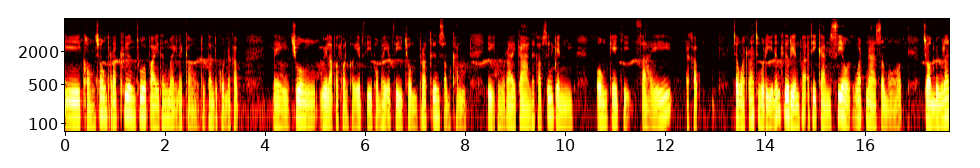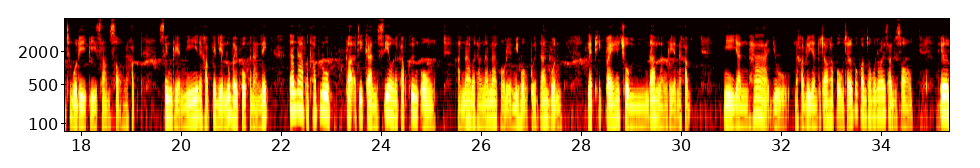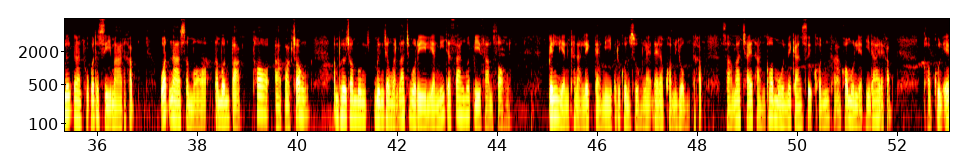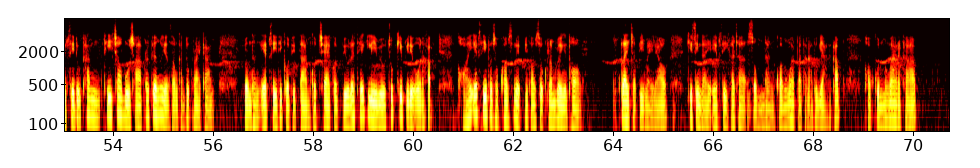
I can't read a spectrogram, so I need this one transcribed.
ดีของช่องพระเครื่องทั่วไปทั้งใหม่และเก่าทุกท่านทุกคนนะครับ ในช่วงเวลาพักผ่อนของ FC ผมให้ FC ชมพระเครื่องสำคัญอีกหนึ่งรายการนะครับ ซึ่งเป็นองค์เกจิสายนะครับ จังหวัดราชบุรี นั่นคือเหรียญพระอธิการเซี่ยววัดนาสมอ จอมบึงราชบุรีปี 32 นะครับ ซึ่งเหรียญนี้นะครับเป็นเหรียญรูปใบโพขนาดเล็ก ด้านหน้าประทับรูปพระอธิการเซี่ยวนะครับ ครึ่งองค์ หันหน้ามาทางด้านหน้าของเหรียญมีห่วงเปิดด้านบน และพลิกไปให้ชมด้านหลังเหรียญนะครับ มียัน 5 อยู่นะครับหรือยันพระเจ้าห้าพระองค์จากข้อความ2532 ที่ระลึกงานผูกวัตถสีมานะครับ วัดนาสมอตำบลปากท่ออปากช่องอำเภอจอมบึงบึงจังหวัดราชบุรีเหรียญนี้จะสร้างเมื่อปี 32 เป็นเหรียญขนาดเล็กแต่มีพุทธคุณสูงและได้รับความนิยมนะครับ สามารถใช้ฐานข้อมูลในการสืบค้นหาข้อมูลเหรียญนี้ได้นะครับ ขอบคุณ FC ทุกท่านที่เช่าบูชาพระเครื่องเหรียญสำคัญทุกรายการ รวมทั้ง FC ที่กดติดตามกดแชร์กดวิวและเทครีวิวทุกคลิปวิดีโอนะครับ ขอให้ FC ประสบความสำเร็จมีความสุขร่ำรวยเงินทองใกล้จะปีใหม่แล้ว คิดสิ่งใด FC ก็จะสมดังความมุ่งมั่นปรารถนาทุกอย่างนะครับ ขอบคุณมาก ๆ นะครับ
